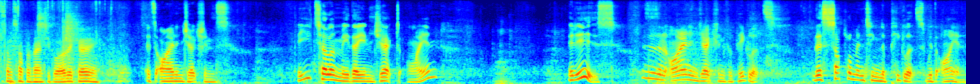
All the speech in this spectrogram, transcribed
Some type of antibiotic, eh? It's iron injections. Are you telling me they inject iron? It is. This is an iron injection for piglets they're supplementing the piglets with iron.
